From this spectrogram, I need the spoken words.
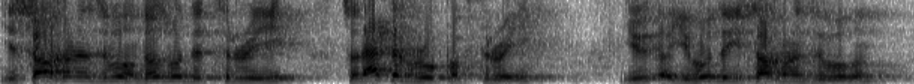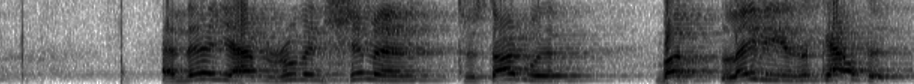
Yisachar, and Zevulun. Those were the three. So that's a group of three. Uh, Yehuda, Yisachar, and Zevulun. And then you have Reuven, Shimon to start with, but Levi isn't counted.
